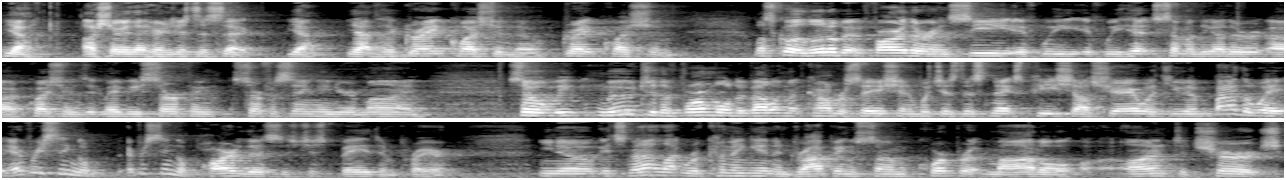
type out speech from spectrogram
Yeah. I'll show you that here in just a sec. Yeah. Yeah. That's a great question, though. Great question. Let's go a little bit farther and see if we if we hit some of the other uh, questions that may be surfing surfacing in your mind. So we move to the formal development conversation, which is this next piece I'll share with you. And by the way, every single every single part of this is just bathed in prayer. you know, it's not like we're coming in and dropping some corporate model onto church.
